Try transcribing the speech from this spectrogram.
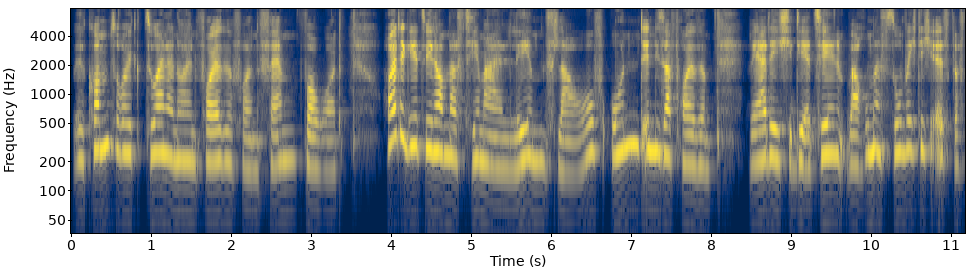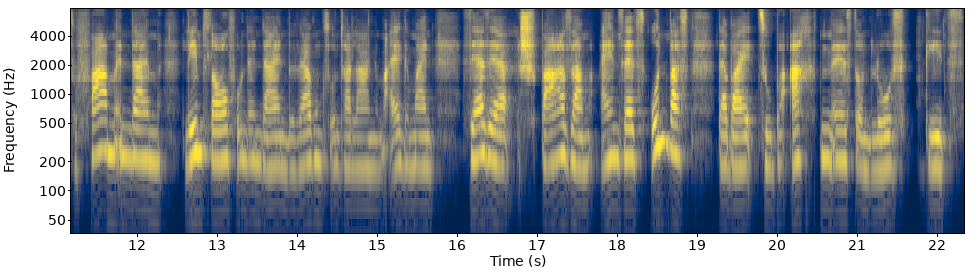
Willkommen zurück zu einer neuen Folge von Fem Forward. Heute geht es wieder um das Thema Lebenslauf und in dieser Folge werde ich dir erzählen, warum es so wichtig ist, dass du Farben in deinem Lebenslauf und in deinen Bewerbungsunterlagen im Allgemeinen sehr, sehr sparsam einsetzt und was dabei zu beachten ist. Und los geht's.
